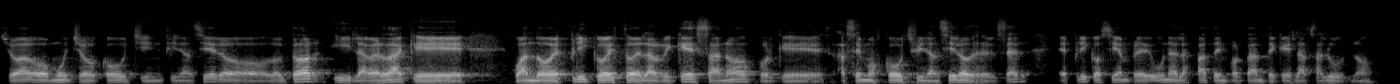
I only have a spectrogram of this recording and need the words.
Yo hago mucho coaching financiero, doctor, y la verdad que cuando explico esto de la riqueza, ¿no? Porque hacemos coach financiero desde el ser, explico siempre una de las patas importantes que es la salud, ¿no?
